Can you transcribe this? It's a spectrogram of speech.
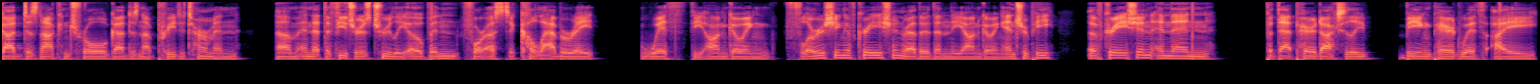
God does not control, God does not predetermine, um, and that the future is truly open for us to collaborate with the ongoing flourishing of creation rather than the ongoing entropy of creation. And then, but that paradoxically being paired with, I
